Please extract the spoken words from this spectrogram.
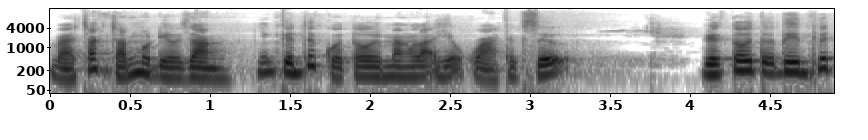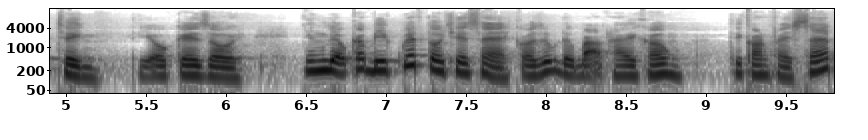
và chắc chắn một điều rằng những kiến thức của tôi mang lại hiệu quả thực sự. Việc tôi tự tin thuyết trình thì ok rồi, nhưng liệu các bí quyết tôi chia sẻ có giúp được bạn hay không thì còn phải xét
